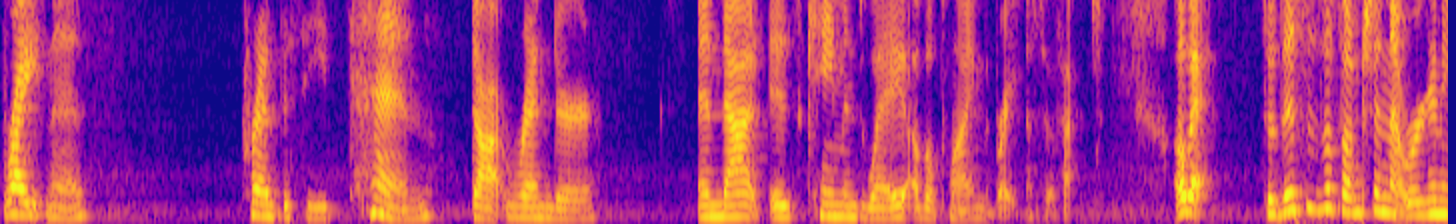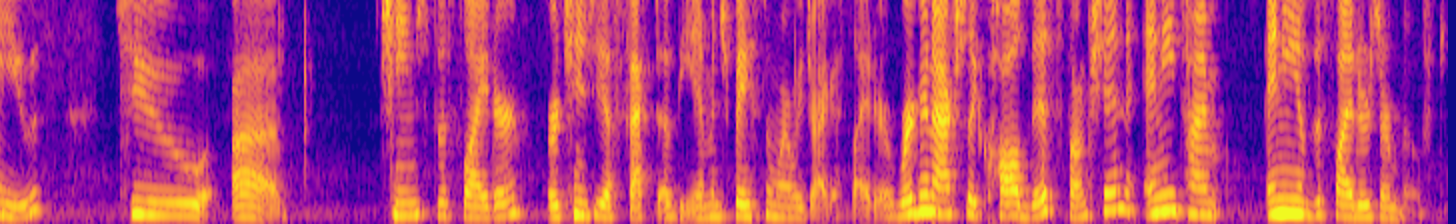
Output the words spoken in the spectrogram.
brightness parenthesis 10 dot render and that is Caman's way of applying the brightness effect. Okay, so this is the function that we're going to use to uh, change the slider or change the effect of the image based on where we drag a slider. We're going to actually call this function anytime any of the sliders are moved.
